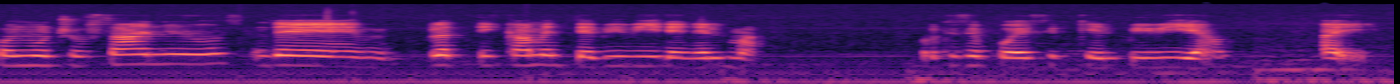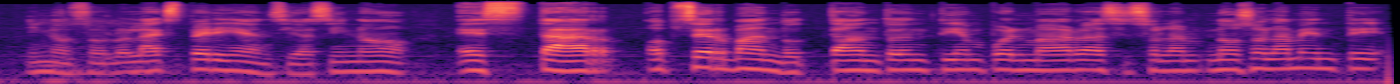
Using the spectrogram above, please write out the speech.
con muchos años de prácticamente vivir en el mar, porque se puede decir que él vivía ahí. Y no solo la experiencia, sino estar observando tanto en tiempo el mar, así no solamente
